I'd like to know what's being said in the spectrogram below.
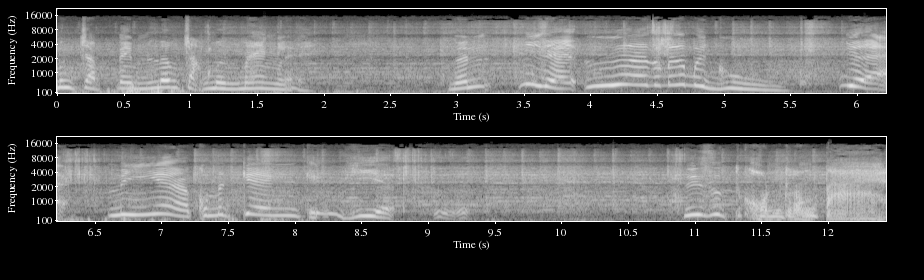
มึงจัดเต็มเริ่มจากมึงแม่งเลยงั้นนี่แหละเออทำไมต้องเป็นกูเย้เนี่ยคนมันเก่งเก่งเหี้ยที่สุดคนก็ต้องตาย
